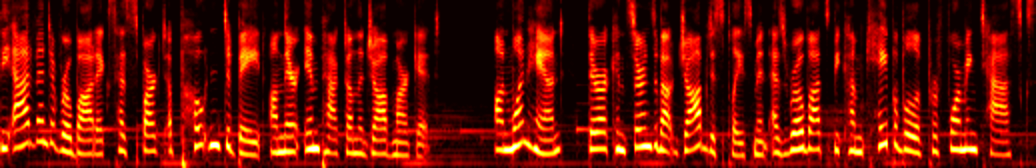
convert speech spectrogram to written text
The advent of robotics has sparked a potent debate on their impact on the job market. On one hand, there are concerns about job displacement as robots become capable of performing tasks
